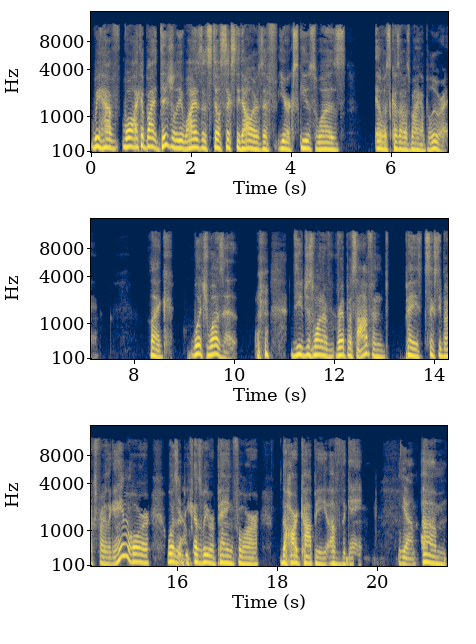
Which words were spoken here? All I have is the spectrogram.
we have. Well, I could buy it digitally. Why is it still sixty dollars if your excuse was it was because I was buying a Blu-ray? Like, which was it? Do you just want to rip us off and pay 60 bucks for the game or was Yeah. it because we were paying for the hard copy of the game Yeah, um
